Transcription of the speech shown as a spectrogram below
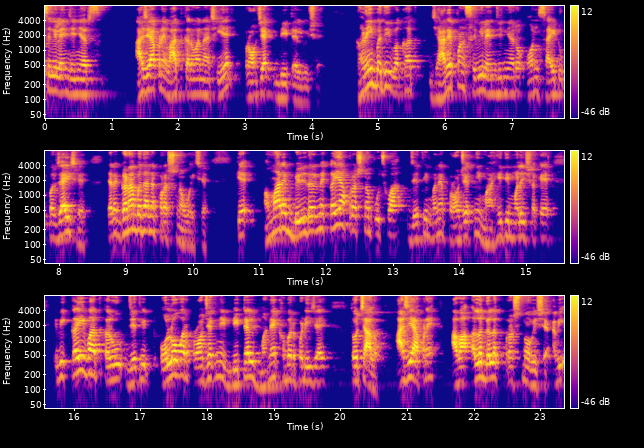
સિવિલ એન્જિનિયર્સ આજે આપણે વાત કરવાના છીએ પ્રોજેક્ટ ડિટેલ વિશે. ઘણી બધી વખત જ્યારે પણ સિવિલ એન્જિનિયરો ઓન સાઇટ ઉપર જાય છે, ત્યારે ઘણા બધાને પ્રશ્ન હોય છે કે અમારે બિલ્ડરને કયા પ્રશ્ન પૂછવા જેથી મને પ્રોજેક્ટની માહિતી મળી શકે? એવી કઈ વાત કરું જેથી ઓલ ઓવર પ્રોજેક્ટની ડિટેલ મને ખબર પડી જાય? તો ચાલો, આજે આપણે આવા અલગ અલગ પ્રશ્નો વિશે, આવી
